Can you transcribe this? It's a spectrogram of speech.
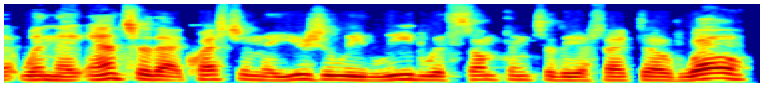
that when they answer that question, they usually lead with something to the effect of, well,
